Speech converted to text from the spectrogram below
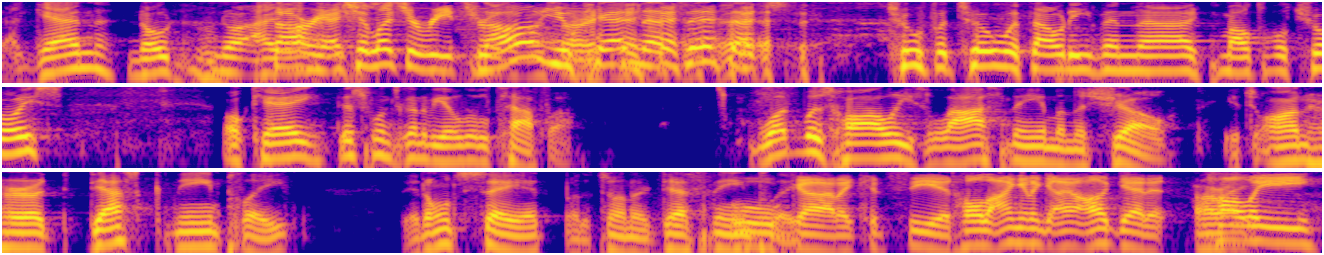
Again, no. no Sorry, don't- I should let you read through. No. You can. That's it. That's two for two without even uh, multiple choice. Okay. This one's going to be a little tougher. What was Holly's last name on the show? It's on her desk nameplate. They don't say it, but it's on her desk Oh. God, I could see it. Hold on, I'm gonna. I'll get it. right. Holly.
